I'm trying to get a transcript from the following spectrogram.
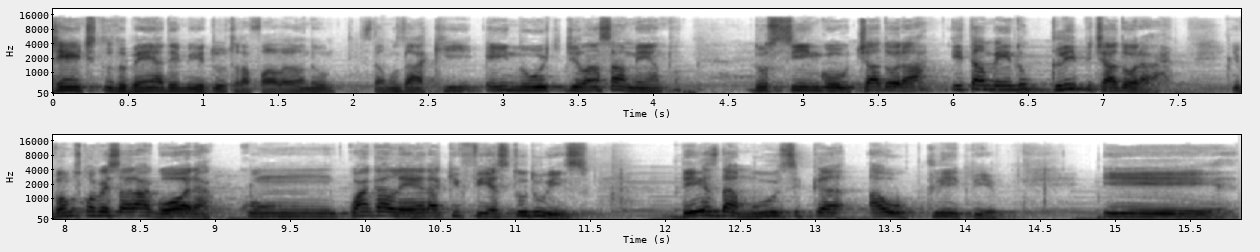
gente, tudo bem? Ademir Dutra falando. Estamos aqui em noite de lançamento do single Te Adorar e também do clipe Te Adorar. E vamos conversar agora com, com a galera que fez tudo isso, desde a música ao clipe. E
